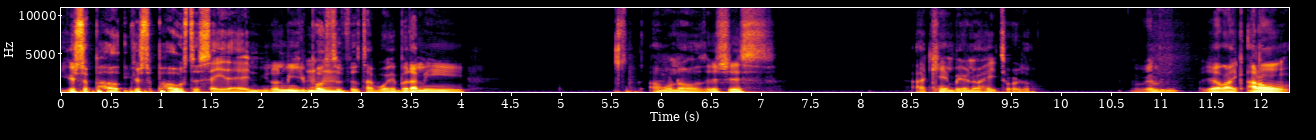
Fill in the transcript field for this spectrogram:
you're supposed you're supposed to say that and you know what I mean? You're supposed to Mhm. feel type of way. But I mean I don't know. It's just I can't bear no hate towards them. really. Yeah, like I don't,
